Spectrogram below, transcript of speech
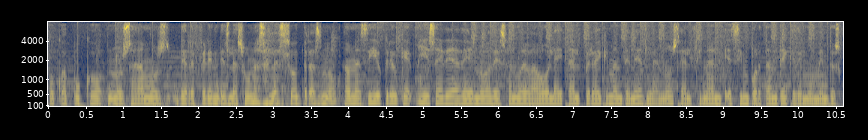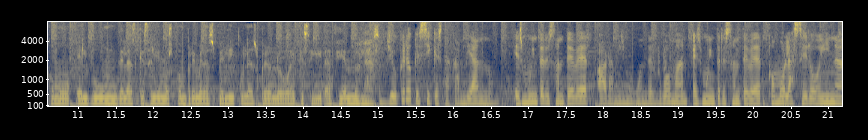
Poco a poco nos hagamos de referentes las unas a las otras, ¿no? Aún así yo creo que hay esa idea de, ¿no? De esa nueva ola y tal, pero hay que mantenerla, ¿no? O sea, al final es importante que de momento es como el boom de las que salimos con primeras películas, pero luego hay que seguir haciéndolas. Yo creo que sí que está cambiando. Es muy interesante ver ahora mismo Wonder Woman, es muy interesante ver cómo las heroínas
